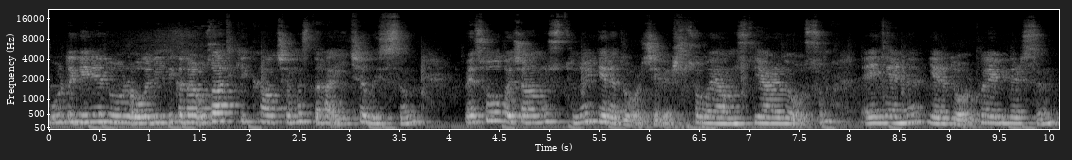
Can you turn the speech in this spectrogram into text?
Burada geriye doğru olabildiği kadar uzat ki kalçamız daha iyi çalışsın. Ve sol bacağın üstünü yere doğru çevir. Sol ayağın üstü yerde olsun. Ellerini yere doğru koyabilirsin.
